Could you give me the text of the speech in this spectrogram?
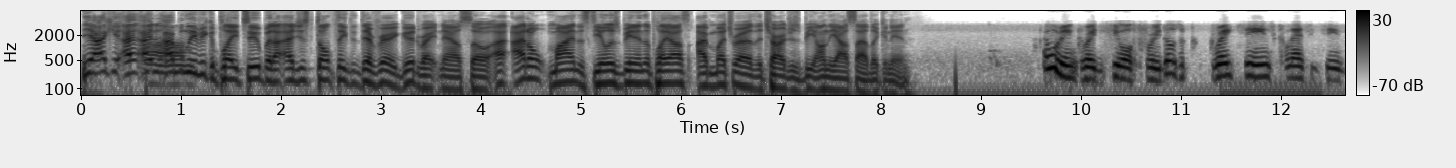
Yeah, I, can, I, I, I Um, believe he could play too, but I I just don't think that they're very good right now. So I, I don't mind the Steelers being in the playoffs. I'd much rather the Chargers be on the outside looking in. It would have been great to see all three. Those are great teams, classic teams.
